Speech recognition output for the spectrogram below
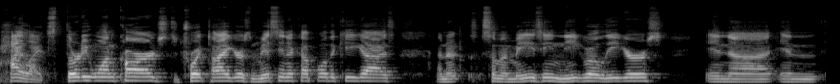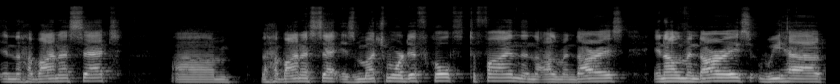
highlights, 31 cards, Detroit Tigers missing a couple of the key guys, and uh, some amazing Negro Leaguers in, uh, in, in the Habana set. Um, the Habana set is much more difficult to find than the Almendares. In Almendares, we have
